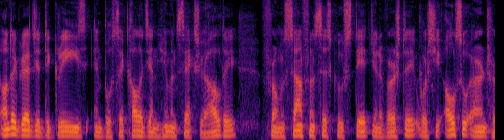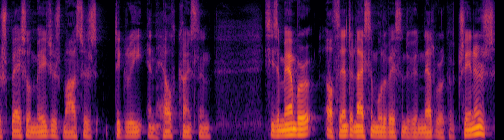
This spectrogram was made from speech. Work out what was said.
undergraduate degrees in both psychology and human sexuality from San Francisco State University, where she also earned her special majors master's degree in health counselling. She's a member of the International Motivation Interviewing Network of Trainers.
